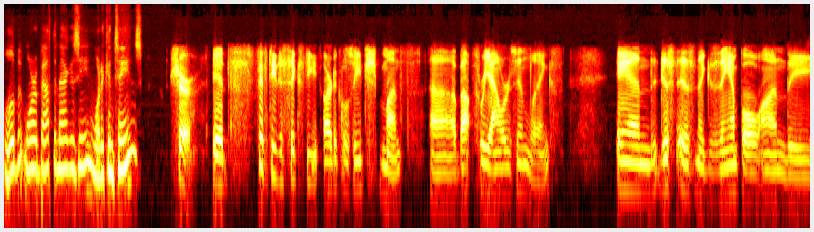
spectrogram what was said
a little bit more about the magazine, what it contains? Sure. It's 50 to 60 articles each month, uh, about three hours in length. And just as an example, on the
